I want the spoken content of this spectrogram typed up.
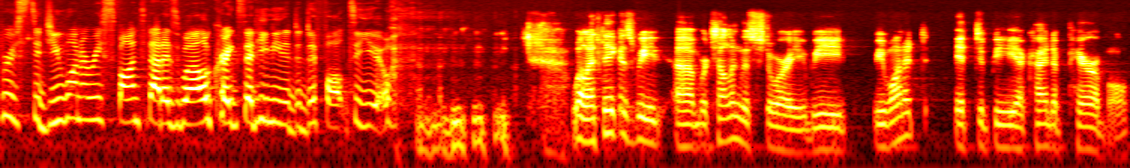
Bruce, did you want to respond to that as well? Craig said he needed to default to you. well, I think as we um, were telling the story, we we wanted it to be a kind of parable.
